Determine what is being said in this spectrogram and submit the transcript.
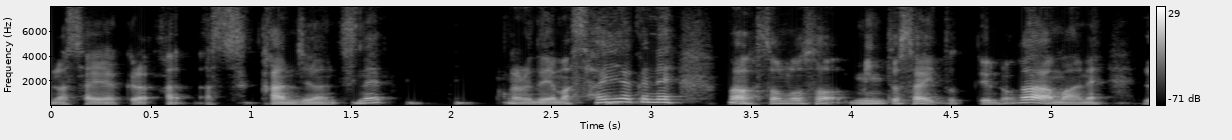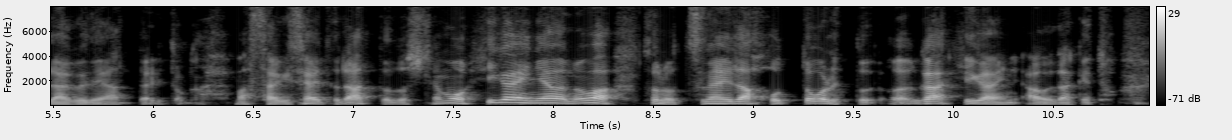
うな最悪な感じなんですね。なので、まあ、最悪ね、まあ、そのそミントサイトっていうのが、まあね、ラグであったりとか、まあ、詐欺サイトであったとしても、被害に遭うのは、そのつないだホットウォレットが被害に遭うだけというよ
